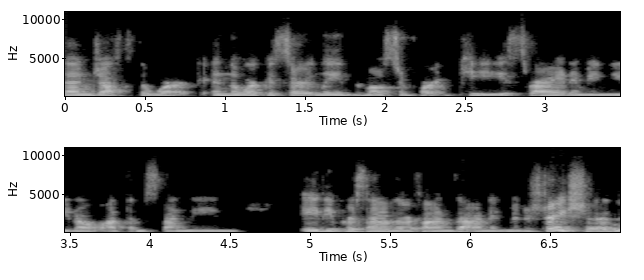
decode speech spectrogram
than just the work. And the work is certainly the most important piece, right? I mean, you don't want them spending 80% of their funds on administration,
